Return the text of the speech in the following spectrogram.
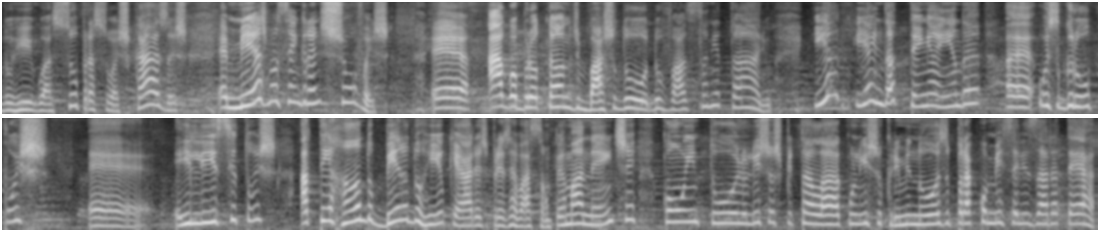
do Rio Iguaçu para suas casas, é mesmo sem grandes chuvas. É, água brotando debaixo do, do vaso sanitário. E, e ainda tem ainda é, os grupos é, ilícitos aterrando beira do rio, que é a área de preservação permanente, com entulho, lixo hospitalar, com lixo criminoso, para comercializar a terra.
